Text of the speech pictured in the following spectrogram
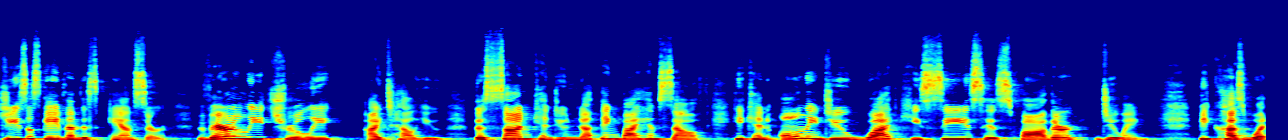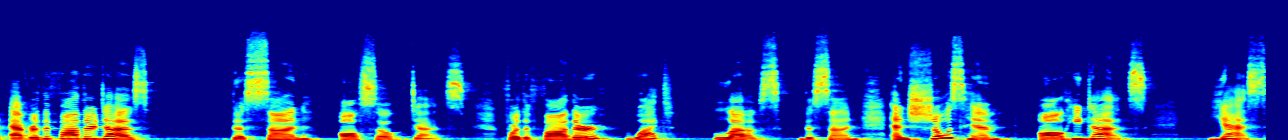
Jesus gave them this answer Verily, truly, I tell you, the Son can do nothing by himself. He can only do what he sees his Father doing. Because whatever the Father does, the Son also does. For the Father, what? Loves the Son and shows him all he does. Yes,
